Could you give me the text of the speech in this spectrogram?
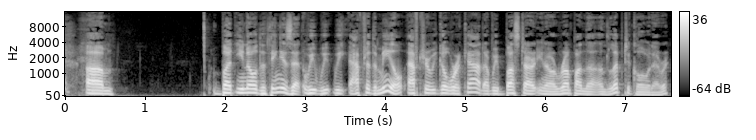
um, but you know the thing is that we, we, we after the meal, after we go work out, we bust our you know our rump on the, on the elliptical or whatever,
